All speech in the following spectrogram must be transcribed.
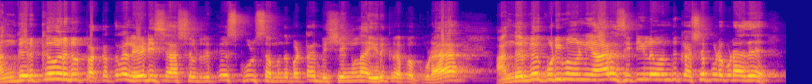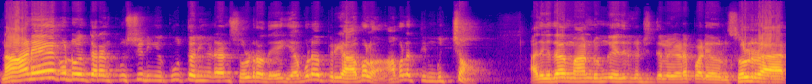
அங்கே இருக்கவர்கள் பக்கத்தில் லேடிஸ் ஹாஸ்டல் இருக்குது ஸ்கூல் சம்மந்தப்பட்ட விஷயங்கள்லாம் இருக்கிறப்ப கூட அங்கே இருக்க குடிமகன் யாரும் சிட்டியில் வந்து கஷ்டப்படக்கூடாது. நானே கொண்டு வந்து தரேன் குஸ்டி நீங்கள் கூத்தறிங்கடான்னு சொல்கிறது எவ்வளோ பெரிய அவலம் அவலத்தின் உச்சம். அதுக்கு தான் மாண்புமிகு எதிர்க்கட்சி தலைவர் எடப்பாடி அவர்கள் சொல்கிறார்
